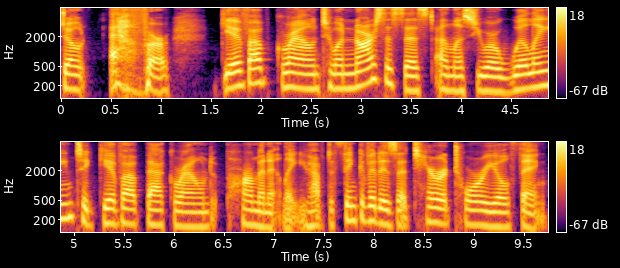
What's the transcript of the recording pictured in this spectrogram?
Don't ever give up ground to a narcissist unless you are willing to give up that ground permanently. You have to think of it as a territorial thing.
